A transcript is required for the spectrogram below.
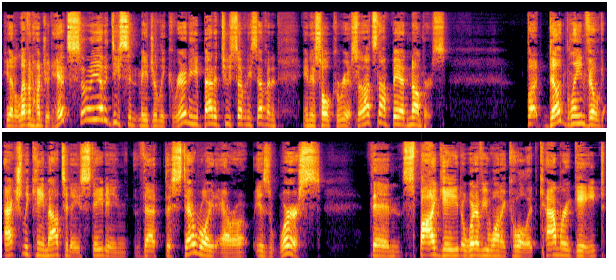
He had eleven hundred hits, so he had a decent major league career, and he batted two seventy-seven in his whole career. So that's not bad numbers. But Doug Glanville actually came out today stating that the steroid era is worse than Spygate or whatever you want to call it, Cameragate,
